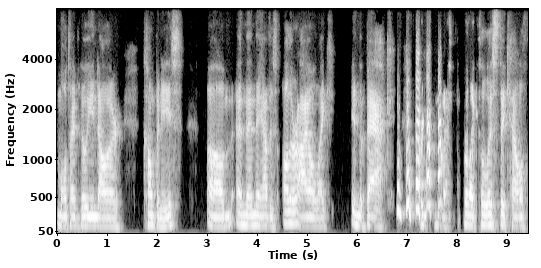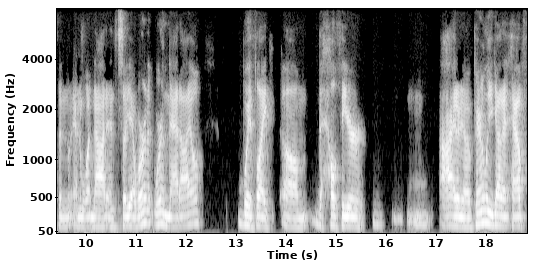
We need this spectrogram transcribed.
multi-billion dollar companies. Um, and then they have this other aisle like in the back for, for, like holistic health and and whatnot. And so yeah, we're in, we're in that aisle with like um the healthier I don't know. Apparently you got to have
